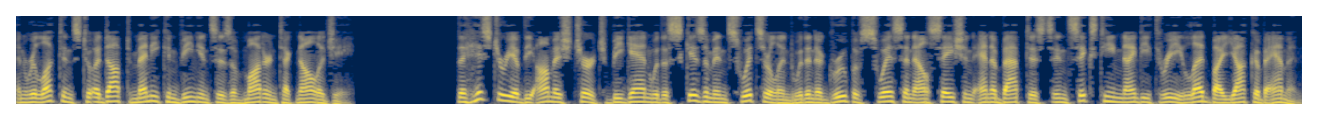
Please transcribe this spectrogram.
and reluctance to adopt many conveniences of modern technology. The history of the Amish Church began with a schism in Switzerland within a group of Swiss and Alsatian Anabaptists in 1693 led by Jakob Ammann.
